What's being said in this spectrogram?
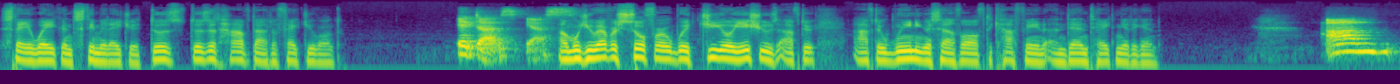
stay awake and stimulate you. Does does it have that effect you want? It does, yes. And would you ever suffer with GI issues after after weaning yourself off the caffeine and then taking it again? Um,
